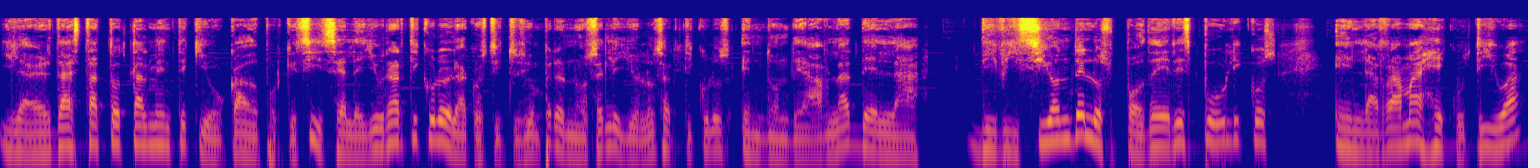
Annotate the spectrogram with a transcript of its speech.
Y la verdad está totalmente equivocado, porque sí, se leyó un artículo de la Constitución, pero no se leyó los artículos en donde habla de la división de los poderes públicos en la rama ejecutiva,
